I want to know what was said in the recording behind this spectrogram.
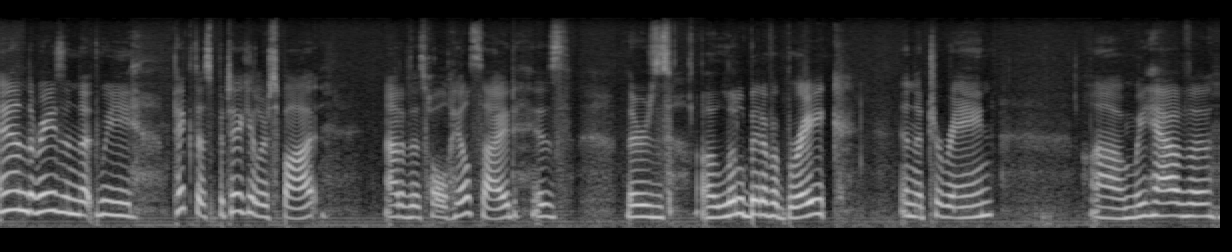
And the reason that we picked this particular spot out of this whole hillside is there's a little bit of a break in the terrain. Um, we have a,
